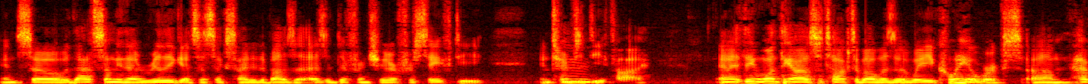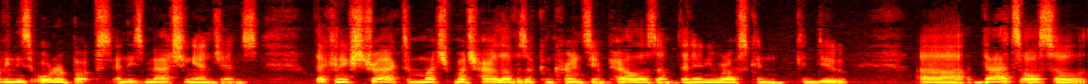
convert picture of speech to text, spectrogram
and so that's something that really gets us excited about as a, as a differentiator for safety in terms mm. of DeFi. And I think one thing I also talked about was the way Econia works, um, having these order books and these matching engines that can extract much, much higher levels of concurrency and parallelism than anywhere else can, can do. Uh, that's also,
